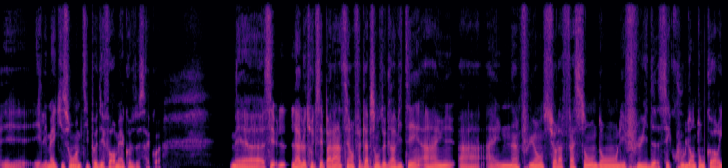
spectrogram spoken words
et, et, les mecs, ils sont un petit peu déformés à cause de ça, quoi. Mais euh, là, le truc, c'est pas là, c'est en fait l'absence de gravité a une, a, a, une influence sur la façon dont les fluides s'écoulent dans ton corps, y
